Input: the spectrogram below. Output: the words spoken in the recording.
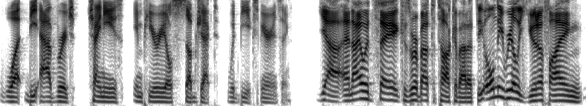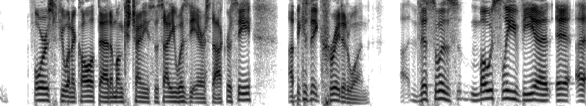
what the average Chinese imperial subject would be experiencing. Yeah, and I would say because we're about to talk about it, the only real unifying force, if you want to call it that, amongst Chinese society was the aristocracy, uh, because they created one. Uh, this was mostly via a, a,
